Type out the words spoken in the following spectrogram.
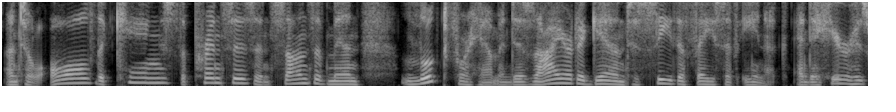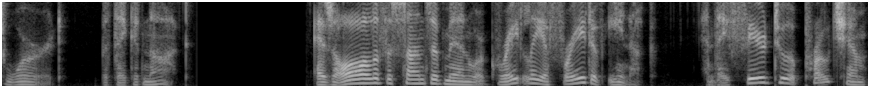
until all the kings, the princes, and sons of men looked for him and desired again to see the face of Enoch and to hear his word, but they could not. As all of the sons of men were greatly afraid of Enoch, and they feared to approach him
